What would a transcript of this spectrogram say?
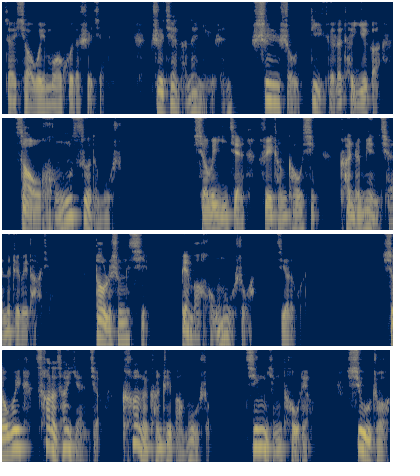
在小薇模糊的视线里，只见那那女人伸手递给了她一个枣红色的木梳。小薇一见，非常高兴，看着面前的这位大姐，道了声谢，便把红木梳啊接了过来。小薇擦了擦眼睛，看了看这把木梳，晶莹透亮，嗅着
